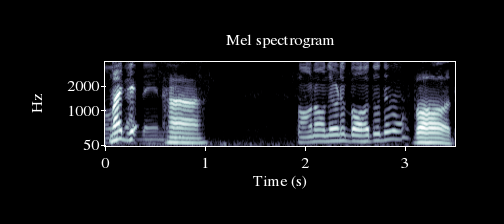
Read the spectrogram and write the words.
ਮੈਂ। ਹਾਂ। ਫੋਨ ਆਉਂਦੇ ਹੋਣੇ ਬਹੁਤ ਉਹਦੇ ਬਹੁਤ।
